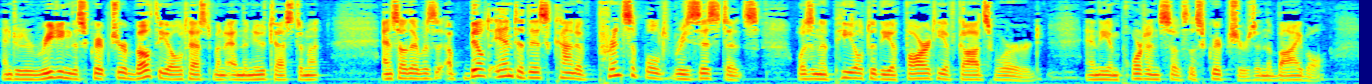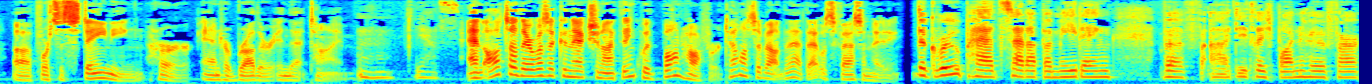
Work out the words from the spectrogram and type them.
and to reading the scripture, both the Old Testament and the New Testament. And so there was a, built into this kind of principled resistance was an appeal to the authority of God's Word and the importance of the Scriptures in the Bible. Uh, for sustaining her and her brother in that time. Mm-hmm. Yes. And also there was a connection, I think, with Bonhoeffer. Tell us about that. That was fascinating. The group had set up a meeting with uh, Dietrich Bonhoeffer.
